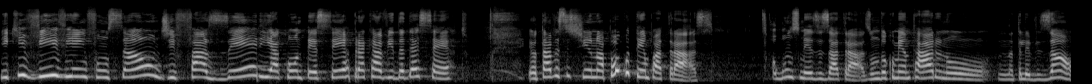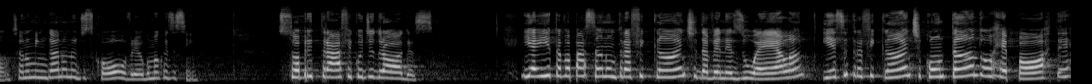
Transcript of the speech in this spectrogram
e que vive em função de fazer e acontecer para que a vida dê certo. Eu estava assistindo há pouco tempo atrás, alguns meses atrás, um documentário no, na televisão, se eu não me engano, no Discovery, alguma coisa assim, sobre tráfico de drogas. E aí estava passando um traficante da Venezuela, e esse traficante contando ao repórter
